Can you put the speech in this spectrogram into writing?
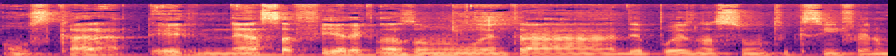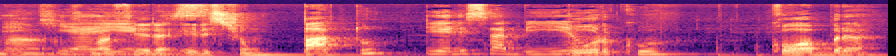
Os caras, nessa feira que nós vamos entrar depois no assunto, que sim, foi numa, feira, eles- eles tinham pato, E eles sabiam. porco, cobra,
